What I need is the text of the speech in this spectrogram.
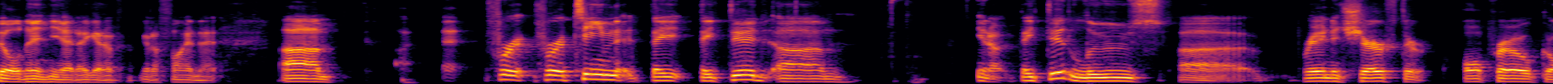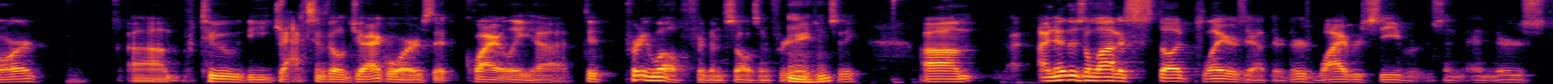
built in yet. I gotta gotta find that. Um, for for a team, they they did. Um, you know, they did lose uh, Brandon Scherff, their all pro guard, um, to the Jacksonville Jaguars that quietly uh, did pretty well for themselves in free mm-hmm. agency. Um, I know there's a lot of stud players out there. There's wide receivers and, and there's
